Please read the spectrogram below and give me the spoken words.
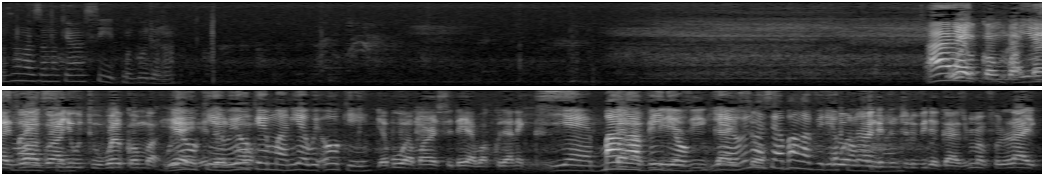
As long as I can see it, I'm good enough. All right. Welcome back, ah, yes, guys. Welcome on YouTube. Welcome back. We yeah, okay, we know. okay, man. Yeah, we okay. Your boy Marcy there. What could the next? Yeah, banger video. is it, Yeah, guys? we know So, say a banger video coming, I get man. into the video, guys, remember for like,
